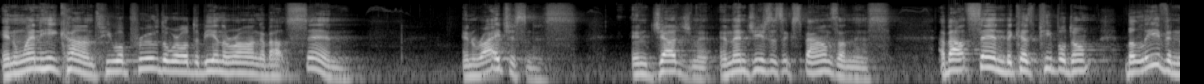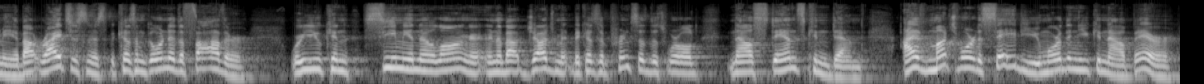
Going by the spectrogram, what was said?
And when he comes, he will prove the world to be in the wrong about sin and righteousness and judgment. And then Jesus expounds on this about sin because people don't believe in me, about righteousness because I'm going to the Father where you can see me no longer, and about judgment because the prince of this world now stands condemned. I have much more to say to you, more than you can now bear,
